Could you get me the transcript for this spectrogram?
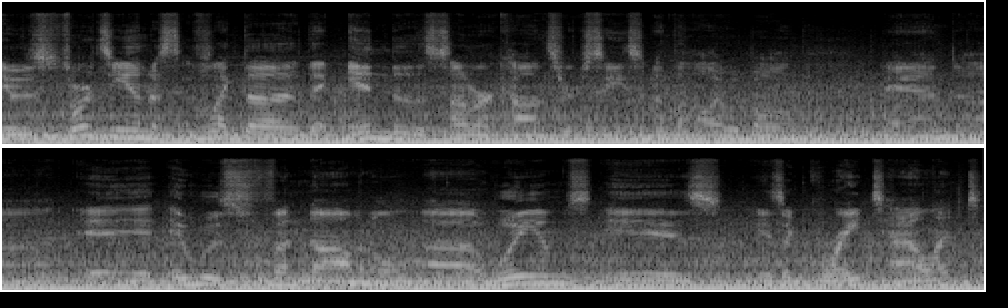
It was towards the end. Of, it was like the the end of the summer concert season at the Hollywood Bowl, and uh, it, it, was phenomenal. Uh, Williams is is a great talent.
